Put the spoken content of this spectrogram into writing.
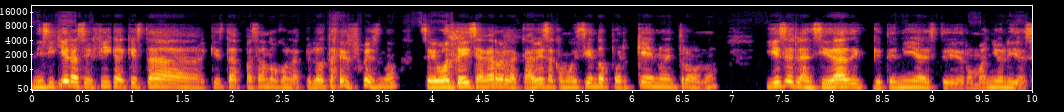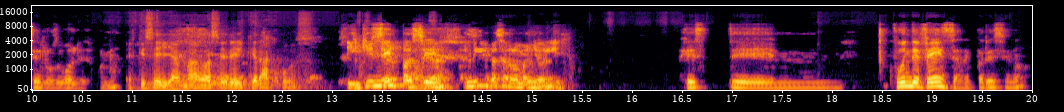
Ni siquiera se fija qué está, qué está pasando con la pelota después, ¿no? Se voltea y se agarra la cabeza como diciendo por qué no entró, ¿no? Y esa es la ansiedad que tenía este Romagnoli de hacer los goles, ¿no? Es que se llamaba a ser el Crajos. ¿Y quién le pasa, pasa a Romagnoli? Este fue un defensa, me parece, ¿no?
